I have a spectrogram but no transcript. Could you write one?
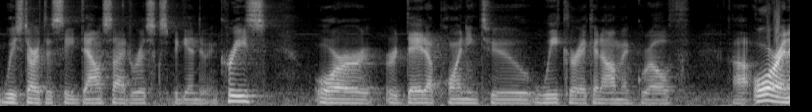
we start to see downside risks begin to increase or, or data pointing to weaker economic growth uh, or an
